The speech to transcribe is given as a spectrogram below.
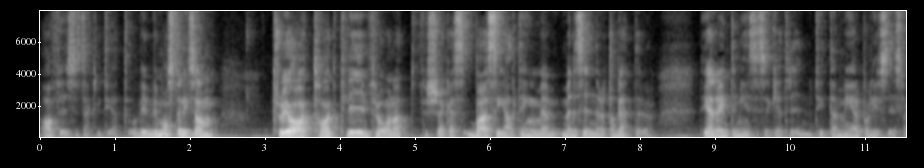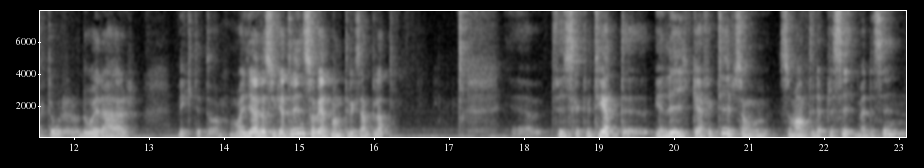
av fysisk aktivitet. Och vi, vi måste liksom, tror jag, ta ett kliv från att försöka bara se allting med mediciner och tabletter. Det gäller inte minst i psykiatrin. Titta mer på livsstilsfaktorer och då är det här viktigt. Då. Vad gäller psykiatrin så vet man till exempel att fysisk aktivitet eh, är lika effektivt som, som antidepressiv medicin,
